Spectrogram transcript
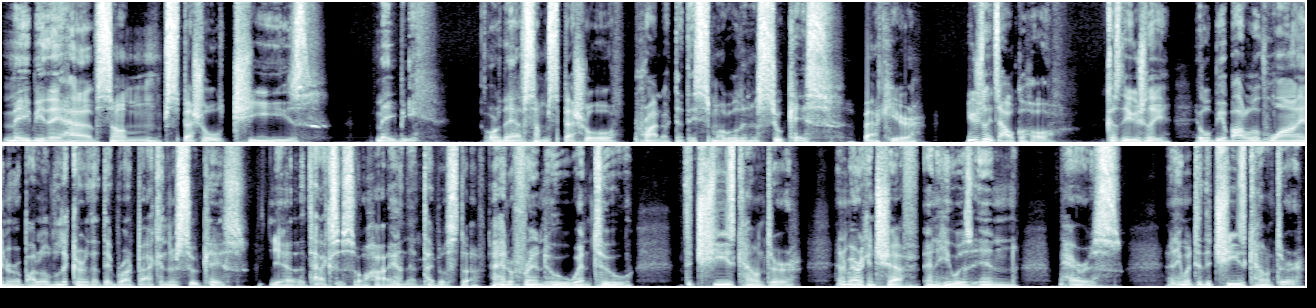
maybe they have some special cheese, maybe, or they have some special product that they smuggled in a suitcase back here. Usually, it's alcohol because they usually it will be a bottle of wine or a bottle of liquor that they brought back in their suitcase. Yeah, the tax is so high on that type of stuff. I had a friend who went to the cheese counter, an American chef, and he was in Paris, and he went to the cheese counter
